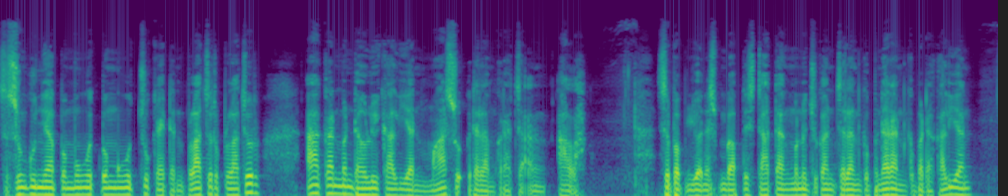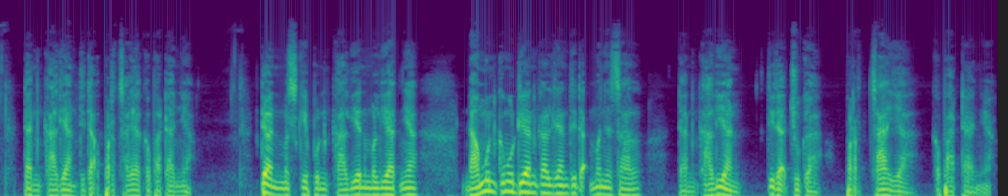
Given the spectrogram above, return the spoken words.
Sesungguhnya pemungut-pemungut cukai dan pelacur-pelacur akan mendahului kalian masuk ke dalam kerajaan Allah. Sebab Yohanes Pembaptis datang menunjukkan jalan kebenaran kepada kalian, dan kalian tidak percaya kepadanya. Dan meskipun kalian melihatnya, namun kemudian kalian tidak menyesal, dan kalian tidak juga percaya kepadanya.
